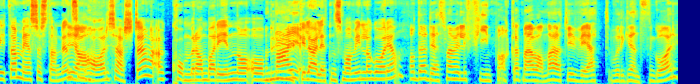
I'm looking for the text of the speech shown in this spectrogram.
Vita, med søsteren din, Ja. som har kjæreste. Kommer han bare inn og, og Nei. bruker leiligheten som han vil, og går igjen? Og det er det som er veldig fint med akkurat meg og Wanda, er at vi vet hvor grensen går.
